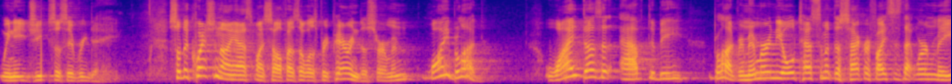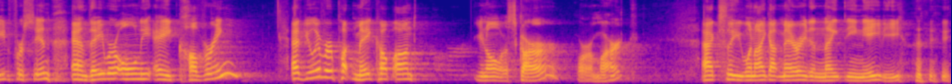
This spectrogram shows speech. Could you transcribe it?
We need Jesus every day. So the question I asked myself as I was preparing the sermon why blood? Why does it have to be blood? Remember in the Old Testament the sacrifices that were made for sin, and they were only a covering? Have you ever put makeup on, you know, a scar or a mark? Actually, when I got married in 1980,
